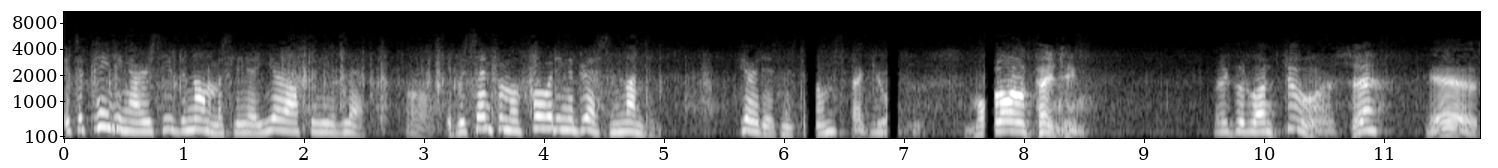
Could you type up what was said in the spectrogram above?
It's a painting I received anonymously a year after he had left. Oh, It was sent from a forwarding address in London. Here it is, Mr. Holmes. thank you. Small oil painting. Very good one, too, sir. Yes.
